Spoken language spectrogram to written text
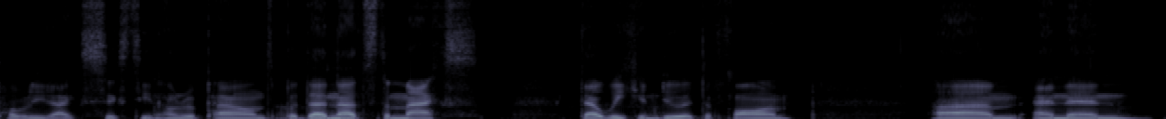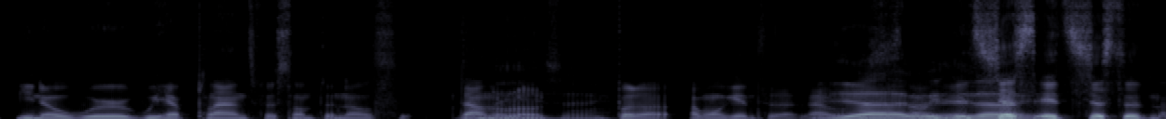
probably like sixteen hundred pounds. But then that's the max that we can do at the farm. Um, and then you know we're we have plans for something else down the road, but uh, I won't get into that. now. Yeah, it's, not- we- it's know- just it's just an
